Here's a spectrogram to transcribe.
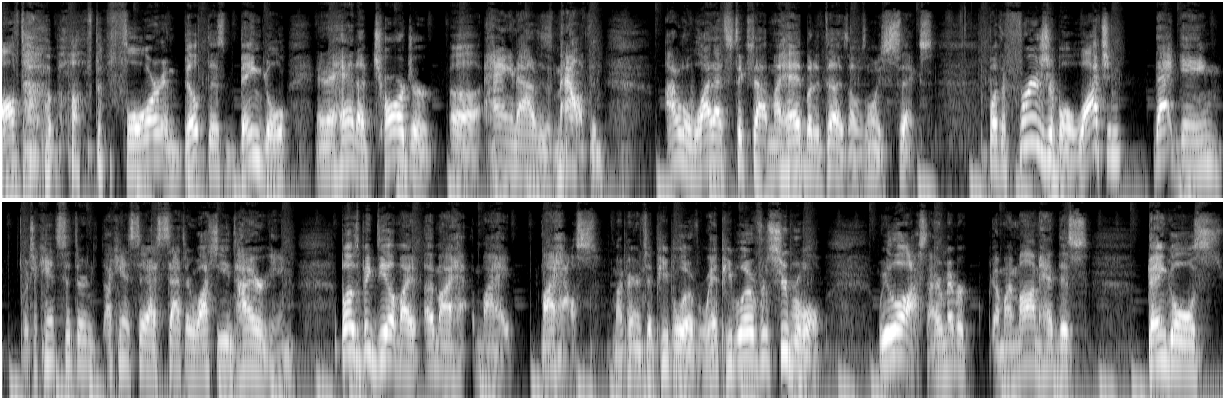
off the off the floor and built this Bengal, and it had a charger uh, hanging out of his mouth. And I don't know why that sticks out in my head, but it does. I was only six. But the Freezer Bowl, watching that game, which I can't sit there, I can't say I sat there and watched the entire game, but it was a big deal at my at my my my house. My parents had people over. We had people over for the Super Bowl. We lost. I remember uh, my mom had this Bengals.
